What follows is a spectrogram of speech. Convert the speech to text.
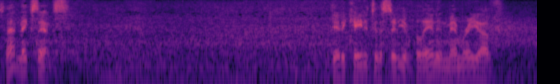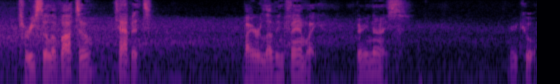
So that makes sense. Dedicated to the city of Belen in memory of Teresa Lovato Tabit by her loving family. Very nice. Very cool.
